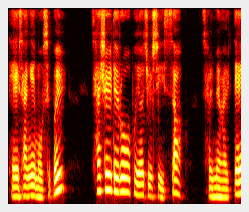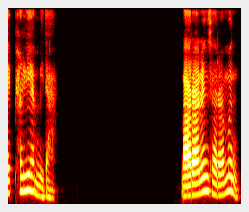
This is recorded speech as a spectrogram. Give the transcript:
대상의 모습을 사실대로 보여줄 수 있어 설명할 때 편리합니다. 말하는 사람은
